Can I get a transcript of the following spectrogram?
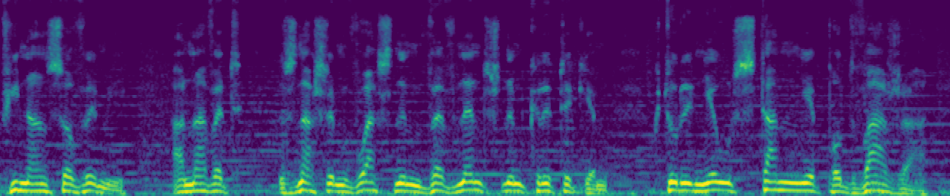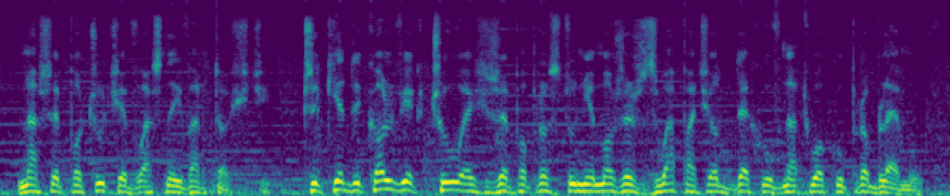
finansowymi, a nawet z naszym własnym wewnętrznym krytykiem, który nieustannie podważa nasze poczucie własnej wartości. Czy kiedykolwiek czułeś, że po prostu nie możesz złapać oddechu w natłoku problemów?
